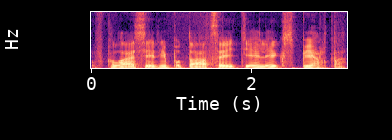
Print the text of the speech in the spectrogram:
в классе репутацией телеэксперта.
